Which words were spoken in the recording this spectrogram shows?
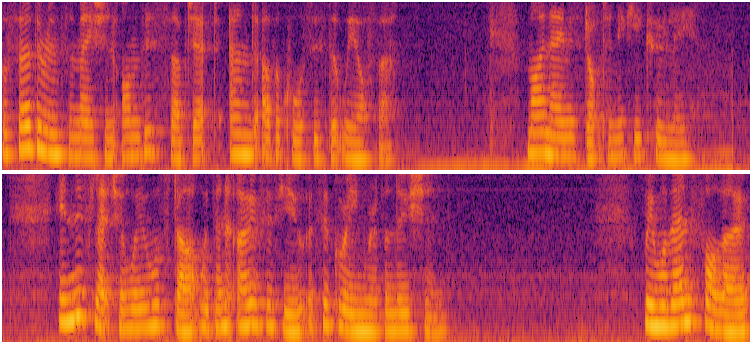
for further information on this subject and other courses that we offer. My name is Dr. Nicky Cooley. In this lecture we will start with an overview of the Green Revolution. We will then follow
